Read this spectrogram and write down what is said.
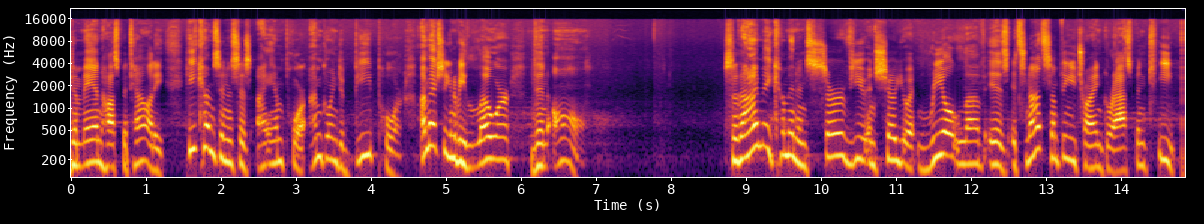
demand hospitality. He comes in and says, I am poor. I'm going to be poor. I'm actually going to be lower than all. So that I may come in and serve you and show you what real love is. It's not something you try and grasp and keep.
